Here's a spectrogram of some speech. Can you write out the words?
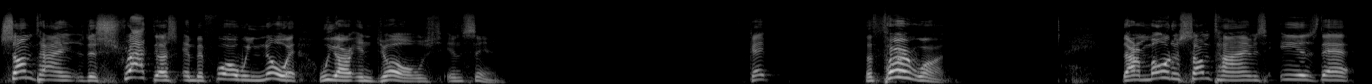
sometimes distract us, and before we know it, we are indulged in sin. Okay? The third one, our motive sometimes is that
